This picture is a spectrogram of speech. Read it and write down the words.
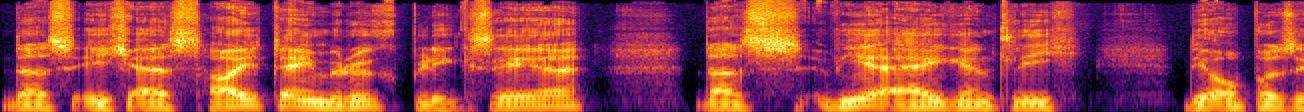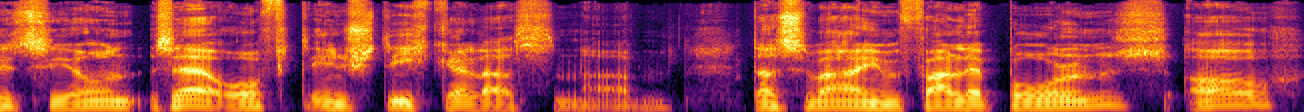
dass ich erst heute im Rückblick sehe, dass wir eigentlich die Opposition sehr oft in Stich gelassen haben. Das war im Falle Polens auch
